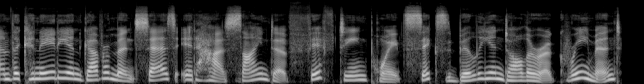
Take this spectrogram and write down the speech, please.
And the Canadian government says it has signed a $15.6 billion agreement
